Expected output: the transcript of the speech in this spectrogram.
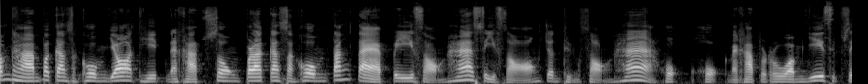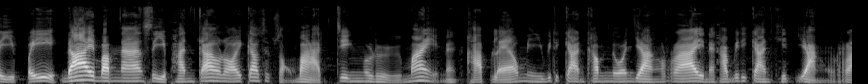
คำถามประกันสังคมยอดฮิตนะครับส่งประกันสังคมตั้งแต่ปี 2542 จนถึง 256 2566นะครับ รวม 24 ปี ได้บำนาญ 4,992 บาทจริงหรือไม่นะครับ แล้วมีวิธีการคำนวณอย่างไรนะครับ วิธีการคิดอย่างไร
